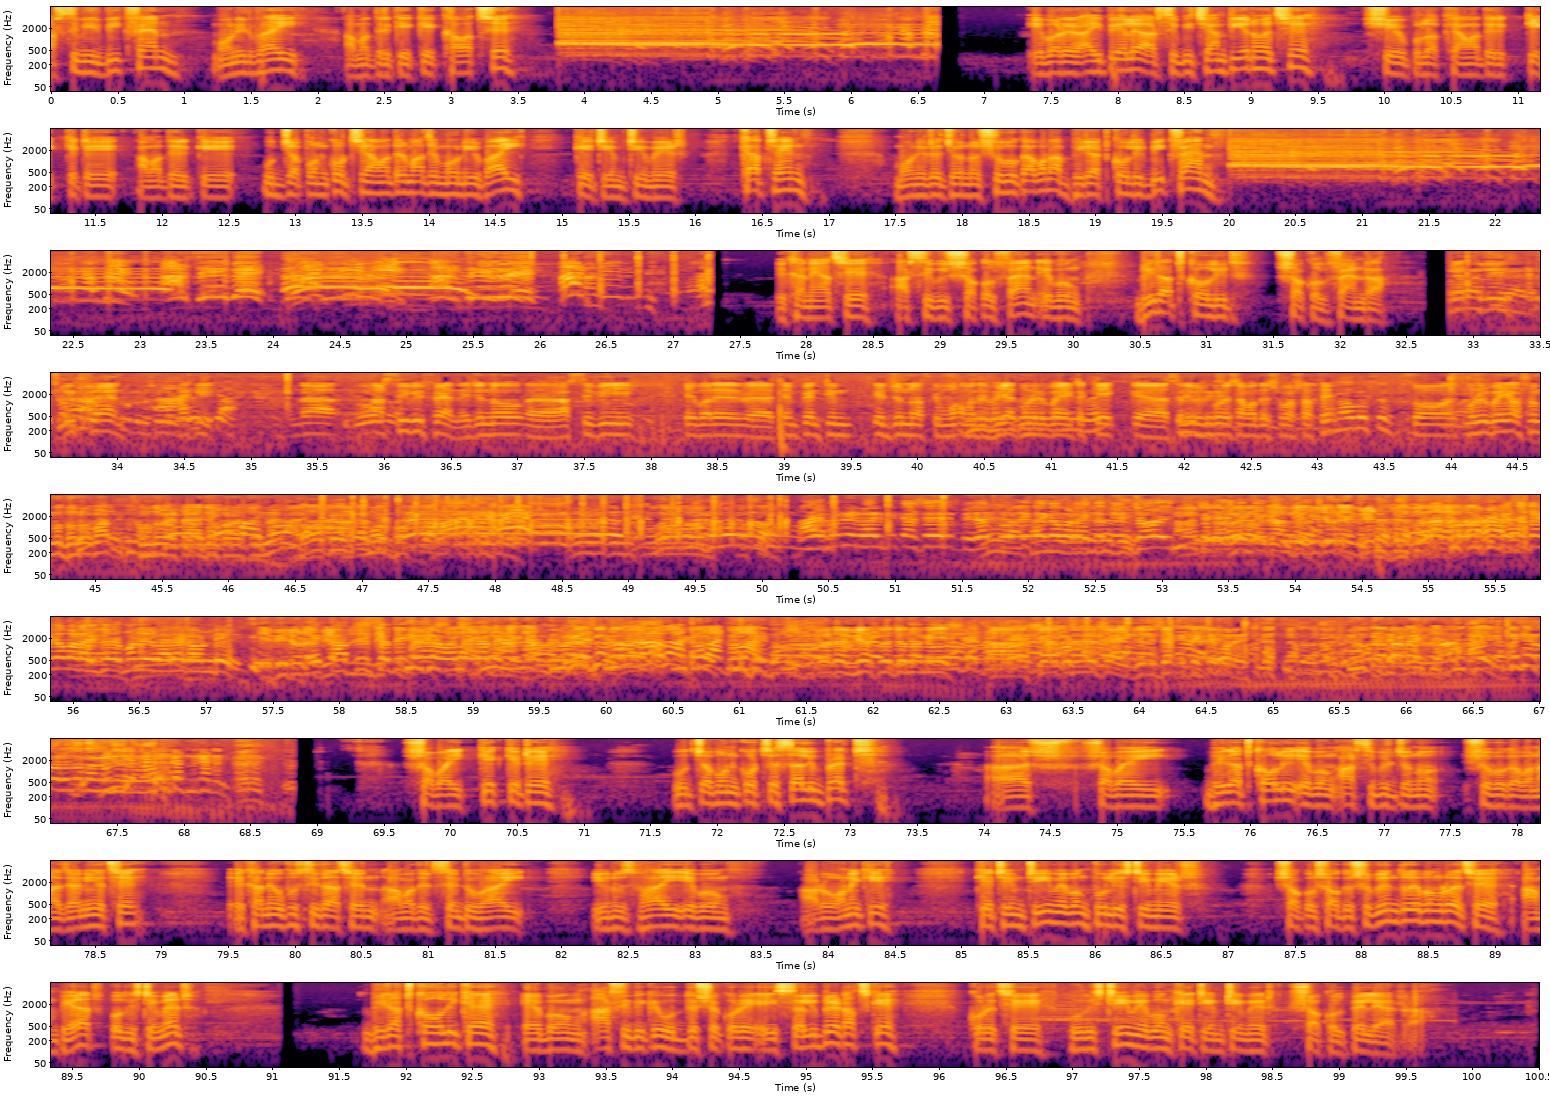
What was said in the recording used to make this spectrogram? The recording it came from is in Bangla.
আরসিবির বিগ ফ্যান মনির ভাই আমাদেরকে কেক খাওয়াচ্ছে। এবারের আইপিএলে আরসিবি চ্যাম্পিয়ন হয়েছে। সে উপলক্ষে আমাদের কেক কেটে আমাদেরকে উদযাপন করছে আমাদের মাঝে মনির ভাই, কেটিএম টিমের ক্যাপ্টেন। মনিরের জন্য শুভকামনা, বিরাট কোহলির বিগ ফ্যান। এখানে আছে আরসিবির সকল ফ্যান এবং বিরাট কোহলির সকল ফ্যানরা আমরা আরসিবির ফ্যান এই জন্য আরসিবি এবারের চ্যাম্পিয়ন টিম এর জন্য আজকে আমাদের বিরাট মনির ভাই একটা কেক সেলিব্রেট করেছে আমাদের সবার সাথে। তো মনির ভাই অসংখ্য ধন্যবাদ সুন্দর একটা আয়োজন করার জন্য। আমি সবাই কেক কেটে উদযাপন করছে সেলিব্রেট সবাই বিরাট কোহলি এবং আরসিবির জন্য শুভকামনা জানিয়েছে। এখানে উপস্থিত আছেন আমাদের সেন্টু ভাই, ইউনুস ভাই এবং আরও অনেকে। কেটিএম টিম এবং পুলিশ টিমের সকল সদস্যবৃন্দ এবং রয়েছে আম্পায়ার, পুলিশ টিমের। বিরাট কোহলিকে এবং আরসিবিকে উদ্দেশ্য করে এই সেলিব্রেট আজকে করেছে পুলিশ টিম এবং কেটিএম টিমের সকল প্লেয়াররা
